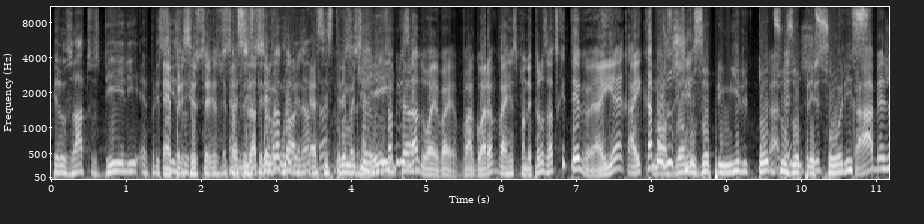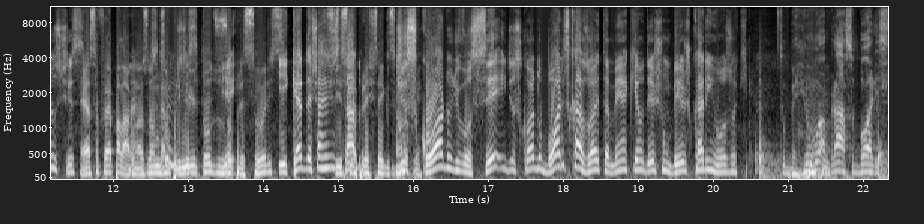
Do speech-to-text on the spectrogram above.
pelos atos dele, é preciso... É preciso ser responsabilizado pelos atos. condenado, essa extrema direita. responsabilizado. Ué, vai, vai- agora vai responder pelos atos que teve. Aí, é, aí cabe a Nós justiça. vamos oprimir todos Cabe a os opressores. Cabe a justiça. Essa foi a palavra. É, Nós os vamos oprimir todos os E- opressores. E quero deixar é registrado. perseguição, ok. discordo de você e discordo do Boris Casoy também, a quem eu deixo um beijo carinhoso aqui. Muito bem, um abraço, Boris.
